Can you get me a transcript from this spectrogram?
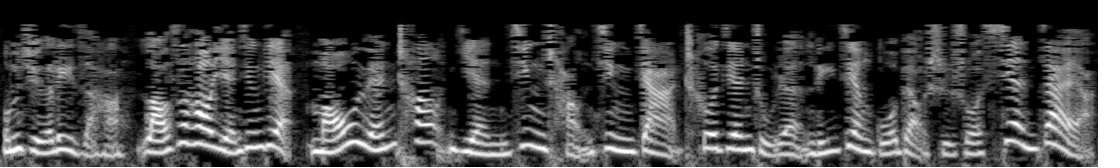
我们举个例子哈，老字号眼镜店毛元昌眼镜厂镜架车间主任黎建国表示说：“现在啊，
